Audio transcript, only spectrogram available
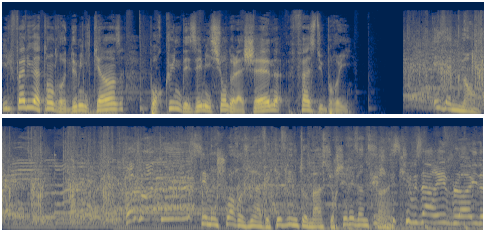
Il fallut attendre 2015 pour qu'une des émissions de la chaîne fasse du bruit. Événement. C'est mon choix revient avec Evelyne Thomas sur Chéri 25. Qu'est-ce qui vous arrive, Lloyd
